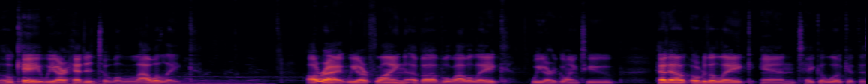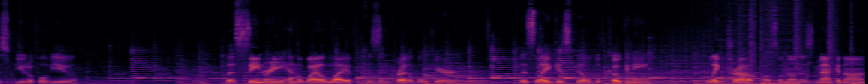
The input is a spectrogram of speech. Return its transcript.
Okay, we are headed to Wallowa Lake. All right, we are flying above Wallowa Lake. We are going to head out over the lake and take a look at this beautiful view. The scenery and the wildlife is incredible here. This lake is filled with kokanee, lake trout, also known as mackinaw,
